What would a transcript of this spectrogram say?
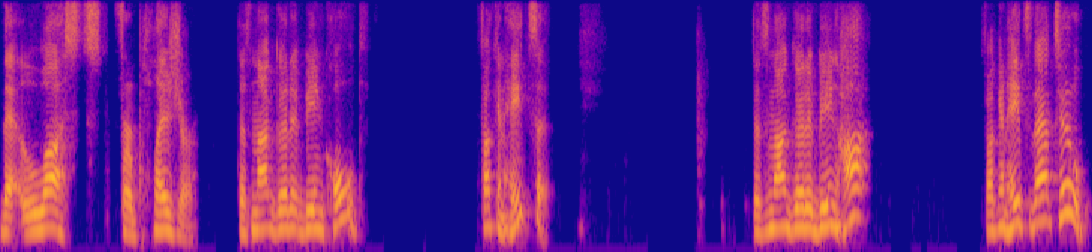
that lusts for pleasure, that's not good at being cold fucking hates it. That's not good at being hot. Fucking hates that too.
